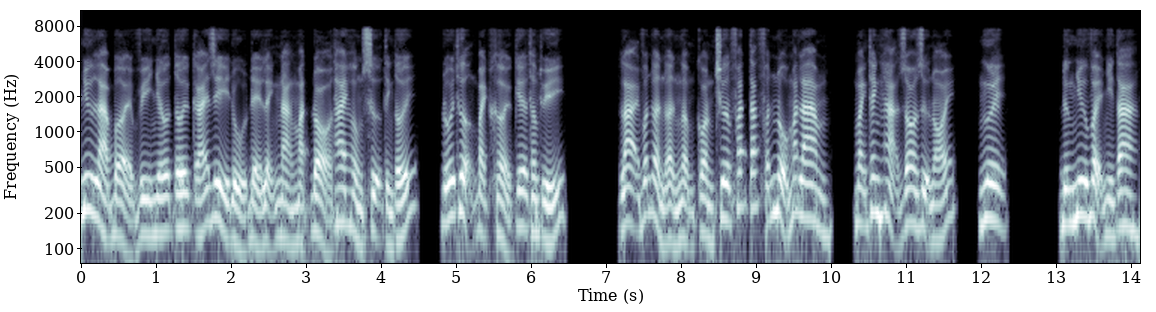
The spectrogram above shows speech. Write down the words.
như là bởi vì nhớ tới cái gì đủ để lệnh nàng mặt đỏ thai hồng sự tình tới, đối thượng bạch khởi kia thâm thúy. Lại vẫn ẩn ẩn ngậm còn chưa phát tác phẫn nộ mắt lam, mạnh thanh hạ do dự nói, ngươi, đừng như vậy nhìn ta.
